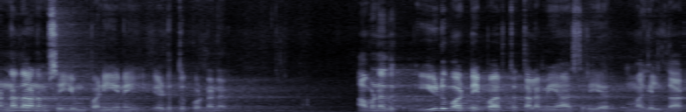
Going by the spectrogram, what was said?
அன்னதானம் செய்யும் பணியினை எடுத்துக்கொண்டனர். அவனது ஈடுபாட்டை பார்த்த தலைமை ஆசிரியர் மகிழ்ந்தார்.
